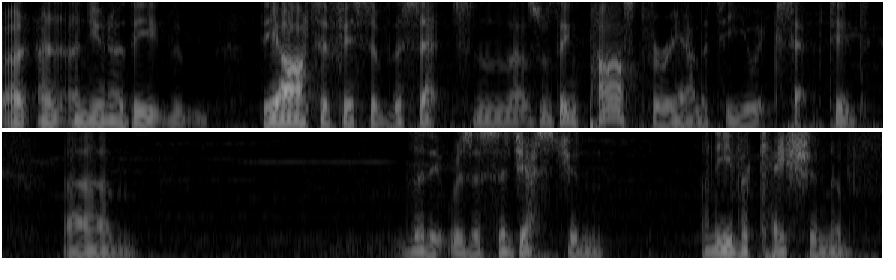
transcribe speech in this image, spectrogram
uh, and, and, you know the, the, the artifice of the sets and that sort of thing passed for reality. You accepted um, that it was a suggestion, an evocation of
